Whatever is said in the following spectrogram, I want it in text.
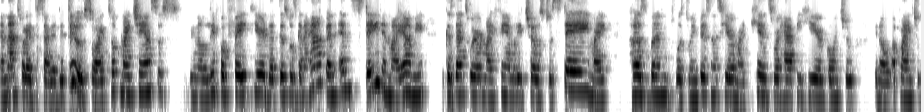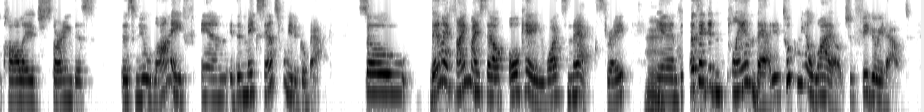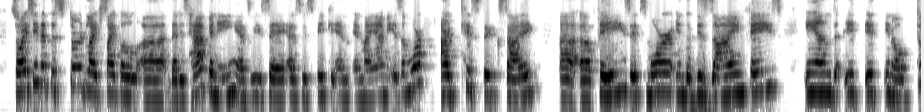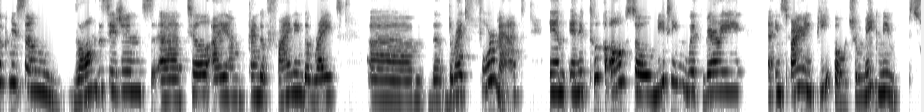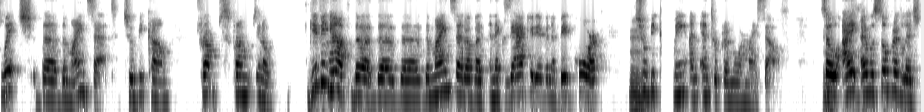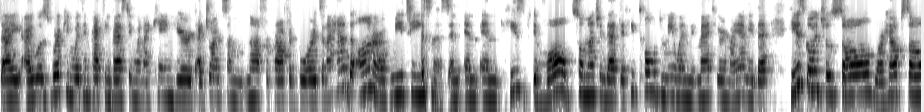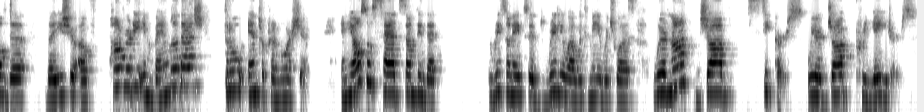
And that's what I decided to do. So I took my chances, you know, leap of faith here that this was going to happen, and stayed in Miami because that's where my family chose to stay. My husband was doing business here. My kids were happy here, going to, you know, applying to college, starting this this new life, and it didn't make sense for me to go back. So then I find myself, okay, what's next, right? Mm. And because I didn't plan that, it took me a while to figure it out. So I say that this third life cycle uh, that is happening, as we say, as we speak in, in Miami, is a more artistic side uh, uh, phase. It's more in the design phase, and it it you know took me some wrong decisions uh, till I am kind of finding the right um, the the right format, and and it took also meeting with very inspiring people to make me switch the the mindset to become from from you know giving up the the the, the mindset of a, an executive in a big corp mm. to becoming an entrepreneur myself so mm. I, I was so privileged. I, I was working with impact investing when i came here. I joined some not-for-profit boards and i had the honor of meeting business and, and, and he's evolved so much in that that he told me when we met here in miami that he is going to solve or help solve the, the issue of poverty in bangladesh through entrepreneurship. And he also said something that resonated really well with me which was we're not job seekers. We are job creators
